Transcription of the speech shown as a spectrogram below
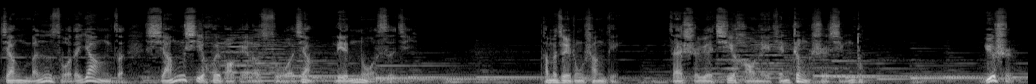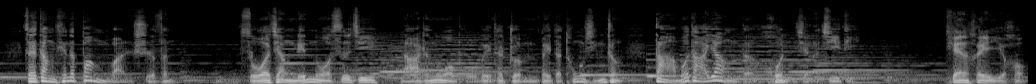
将门锁的样子详细汇报给了锁匠林诺斯基。他们最终商定，在十月七号那天正式行动。于是，在当天的傍晚时分。锁匠林诺斯基拿着诺普为他准备的通行证，大模大样的混进了基地。天黑以后，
